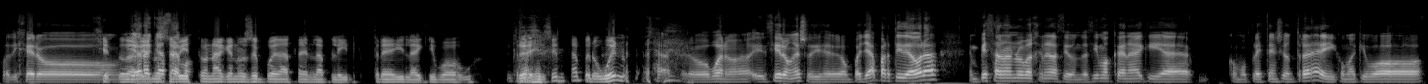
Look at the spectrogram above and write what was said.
pues dijeron. Que todavía no se ha visto nada que no se pueda hacer en la Play 3 y la Xbox 360, pero bueno. pero bueno, hicieron eso. Dijeron, pues ya a partir de ahora empieza una nueva generación. Decimos que NX es como PlayStation 3 y como Xbox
